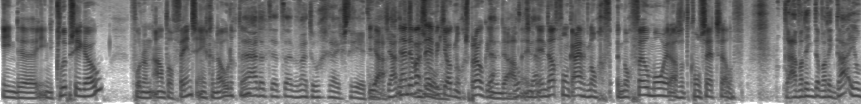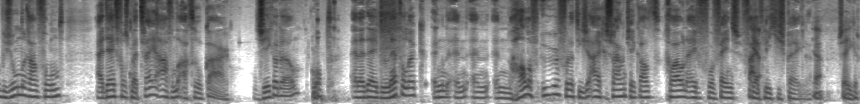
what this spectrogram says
in de, in de Club Ziggo voor een aantal fans en genodigden. ja, dat, dat hebben wij toen geregistreerd. Ja, ja dat nee, was daar, heb ik je ook nog gesproken, Ja, inderdaad. klopt, en, ja. en dat vond ik eigenlijk nog, nog veel mooier als het concert zelf. Ja, wat ik, wat ik daar heel bijzonder aan vond. Hij deed volgens mij twee avonden achter elkaar. Ziggo Dome. Klopt. En hij deed letterlijk een, een, een, een half uur voordat hij zijn eigen soundcheck had. Gewoon even voor fans vijf Ja. liedjes spelen. Ja, zeker.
